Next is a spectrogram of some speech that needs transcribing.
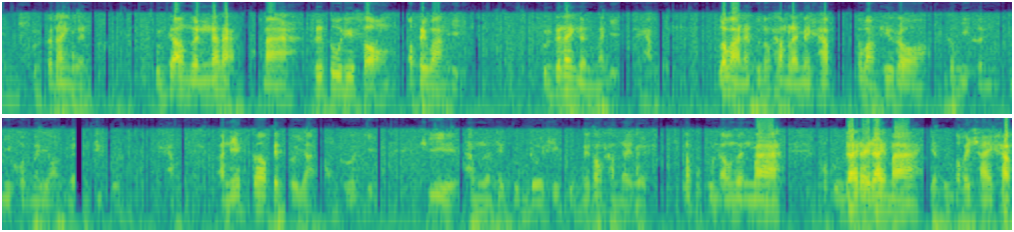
ม คุณก็ได้เงิน คุณก็เอาเงินนั้นอะมาซื้อตู้ที่สองเอาไปวางอีก คุณก็ได้เงินมาอีกนะครับ ระหว่างนั้นคุณต้องทำอะไรไหมครับ ระหว่างที่รอก็มีคนมีคนมาหยอดเงินให้คุณนะครับ อันนี้ก็เป็นตัวอย่างของธุรกิจที่ทำเงินให้คุณโดยที่คุณไม่ต้องทำอะไรเลย แล้วพอคุณเอาเงินมา พอคุณได้รายได้มา อย่าเพิ่งเอาไปใช้ครับ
